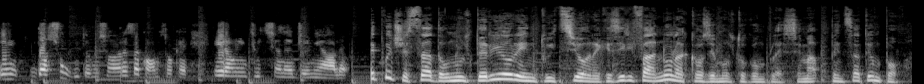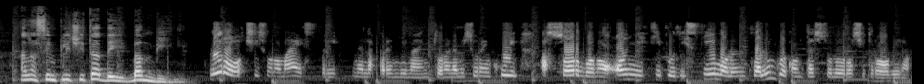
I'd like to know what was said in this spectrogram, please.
in, da subito mi sono resa conto che era un'intuizione geniale. E poi c'è stata un'ulteriore intuizione che si rifà non a cose molto complesse, ma pensate un po', alla semplicità dei bambini. Loro ci sono maestri nell'apprendimento, nella misura in cui assorbono ogni tipo di stimolo in qualunque contesto loro si trovino.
